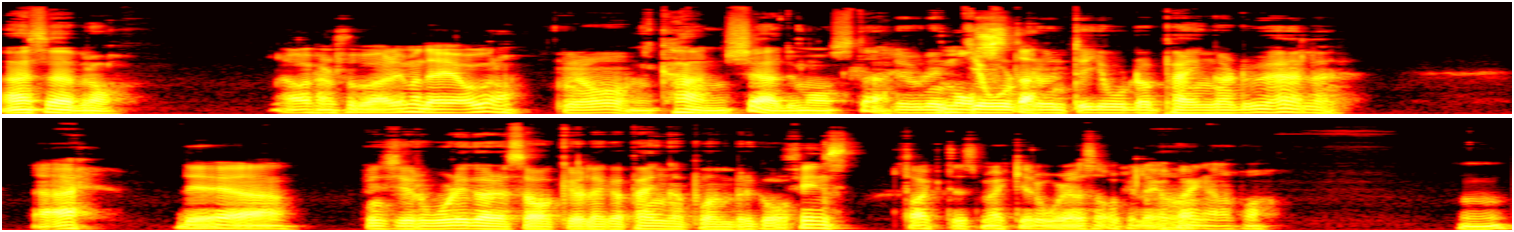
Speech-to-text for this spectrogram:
nej så är det bra Ja, kanske får börja med det jag då. Ja, Men kanske, du måste du är väl inte Måste. gjord, du är inte gjord av pengar du heller. Nej, det är, finns ju roligare saker att lägga pengar på än Bregott. finns faktiskt mycket roligare saker att lägga Ja. pengarna på. mm.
